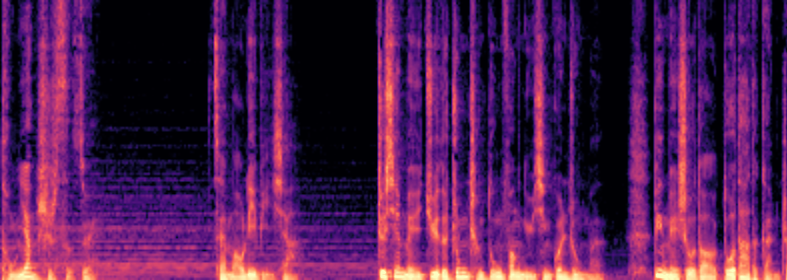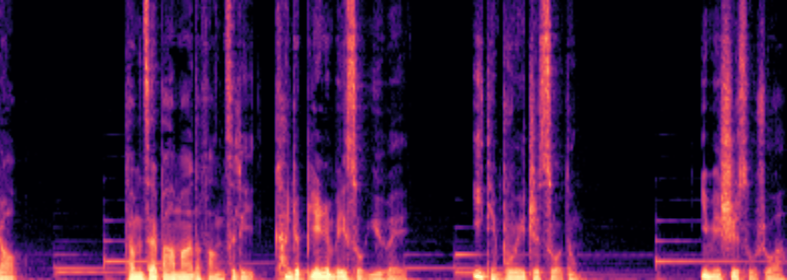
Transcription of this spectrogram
同样是死罪。在毛利笔下，这些美剧的忠诚东方女性观众们，并没受到多大的感召，他们在爸妈的房子里看着别人为所欲为，一点不为之所动，因为世俗说，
